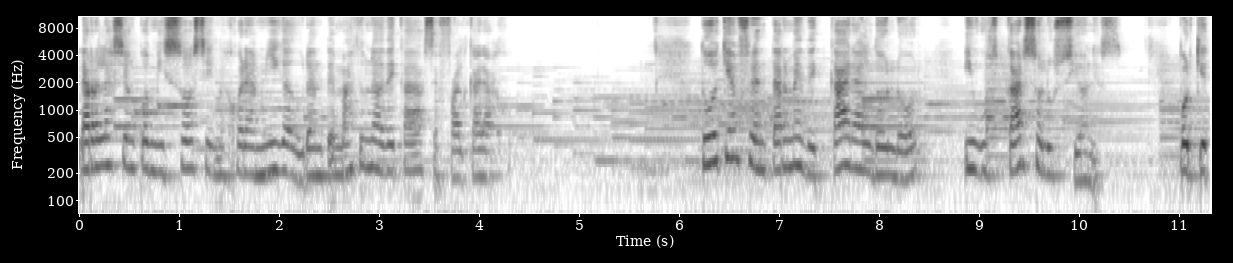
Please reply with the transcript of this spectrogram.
La relación con mi socia y mejor amiga durante más de una década se fue al carajo. Tuve que enfrentarme de cara al dolor y buscar soluciones, porque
